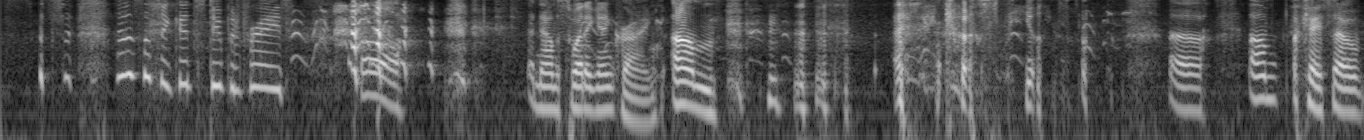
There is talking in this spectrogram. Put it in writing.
Such a- that was such a good stupid phrase. Oh. And now I'm sweating and crying. Um ghost feelings. Uh um okay, so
